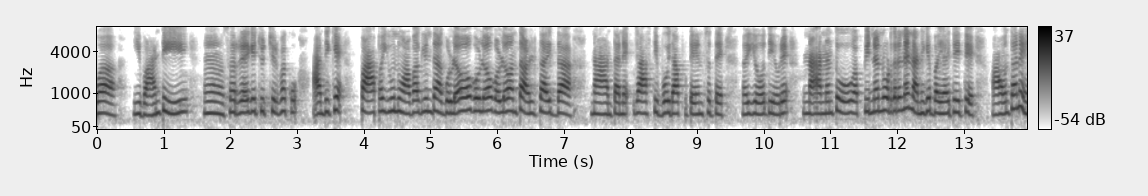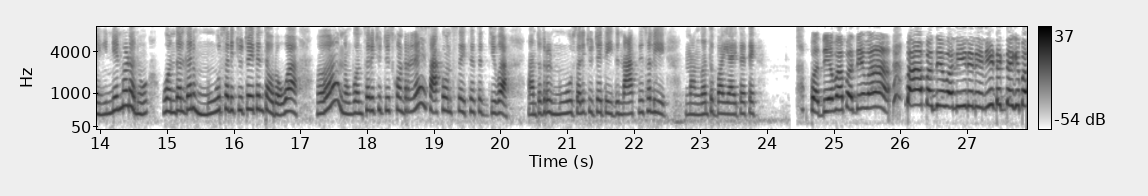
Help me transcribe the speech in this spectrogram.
ಅವ್ವ ಈ ಬಾಂಟಿ ಸರಿಯಾಗಿ ಚುಚ್ಚಿರ್ಬೇಕು. ಅದಕ್ಕೆ ಪಾಪ ಇವನು ಅವಾಗ್ಲಿಂದ ಗೊಳೋ ಗೊಳೋ ಗೊಳೋ ಅಂತ ಅಳ್ತಾ ಇದ್ದ. ನಾ ಅಂತಾನೆ ಜಾಸ್ತಿ ಬೊಯ್ದಾಕ್ಬಿಟ್ಟೆ ಅನ್ಸುತ್ತೆ. ಅಯ್ಯೋ ದೇವ್ರೆ, ನಾನಂತೂ ಅಪ್ಪಿನ ನೋಡಿದ್ರೇನೆ ನನಗೆ ಭಯ ಆಯ್ತೈತೆ. ಅವಂತಾನೆ ಇನ್ನೇನು ಮಾಡೋನು ಒಂದಲ್ದಾನೆ ಮೂರ್ ಸರಿ ಚುಚ್ಚೈತಂತೆ ಅವ್ರವ್ವ ಒಂದ್ಸಲಿ ಚುಚ್ಚಿಸ್ಕೊಂಡ್ರೆ ಸಾಕು ಅನ್ಸ್ತೈತೆ ಜೀವ. ಅಂತದ್ರಲ್ಲಿ ಮೂರ್ ಸಲ ಚುಚ್ಚೈತೆ ಇದು ನಾಲ್ಕನೇ ಸಲಿ. ನಂಗಂತೂ ಭಯ ಆಯ್ತೈತೆ. ಪದೇವ ಪದೇವಾ ಬಾ ಪದೇವ ನೀನೇ ನೀಟಾಗಿ ಬಾ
